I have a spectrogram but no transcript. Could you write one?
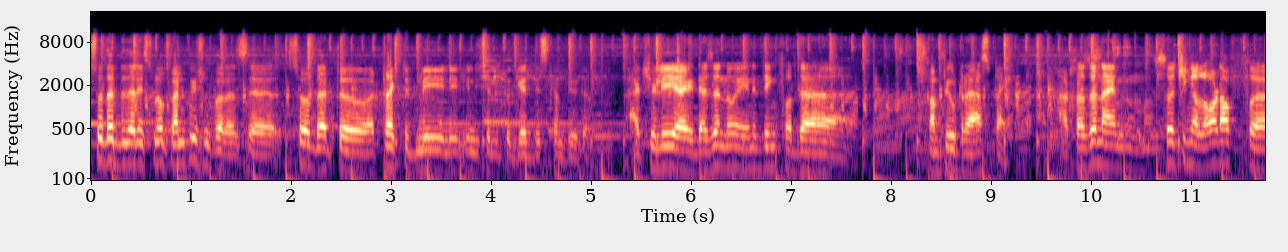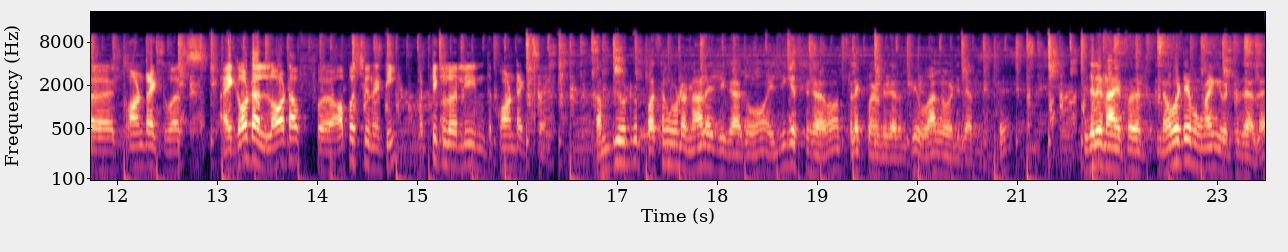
so that there is no confusion for us. Uh, so that uh, attracted me initially to get this computer. Actually, I doesn't know anything for the computer aspect. At present, I'm searching a lot of uh, contract works. I got a lot of uh, opportunity, particularly in the contract side. கம்ப்யூட்டர் பசங்களோட நாலேஜுக்காகவும் எஜுகேஷனுக்காகவும் செலக்ட் பண்ண வேண்டியதாக இருந்துச்சு வாங்க வேண்டியதாக இருந்துச்சு இதில் நான் இப்போ நோவட்டியம் வாங்கி வச்சதால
